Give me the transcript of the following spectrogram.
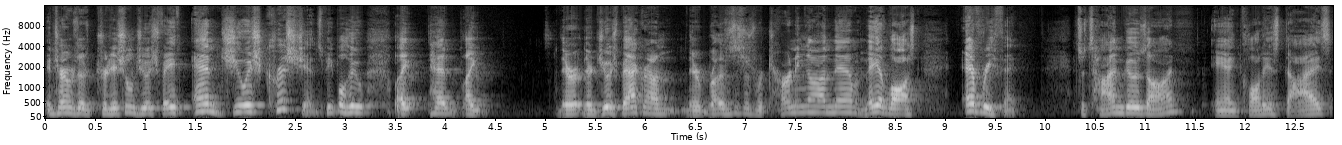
in terms of traditional Jewish faith and Jewish Christians, people who like had like their their Jewish background, their brothers and sisters were turning on them, and they had lost everything. So time goes on and Claudius dies,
